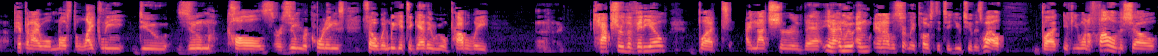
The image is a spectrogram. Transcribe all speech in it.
Uh, Pip and I will most likely do Zoom calls or Zoom recordings. So when we get together, we will probably uh, capture the video, but I'm not sure that you know, and we and and I will certainly post it to YouTube as well. But if you want to follow the show,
